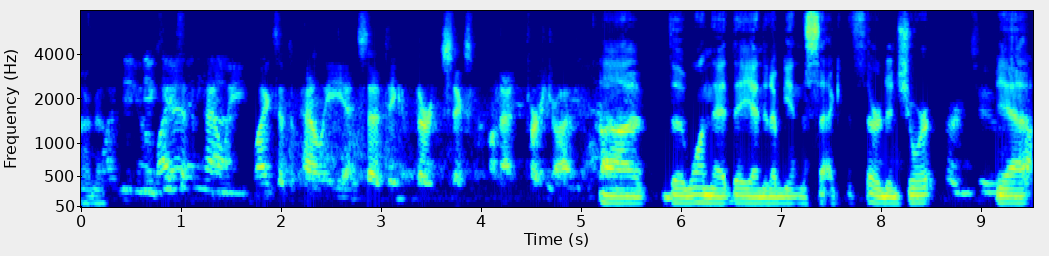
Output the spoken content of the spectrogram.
Okay. why accept the penalty? Why accept the penalty instead of taking third and six on that first drive? Uh, the one that they ended up getting the second, third and short. Third and two. Yeah.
